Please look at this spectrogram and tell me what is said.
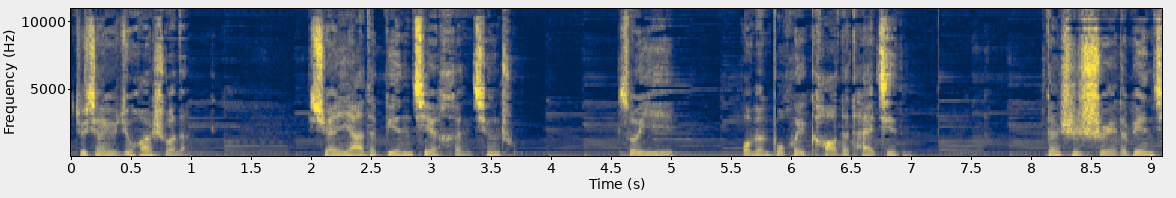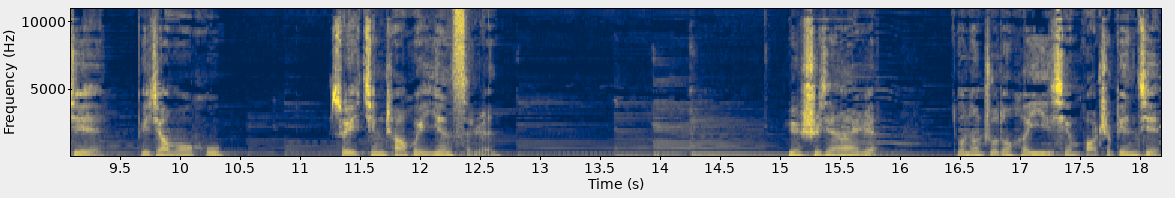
就像有句话说的：“悬崖的边界很清楚。”所以，我们不会靠得太近。但是水的边界比较模糊，所以经常会淹死人。愿世间爱人，都能主动和异性保持边界，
